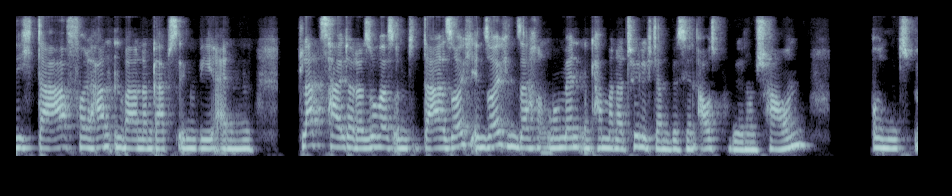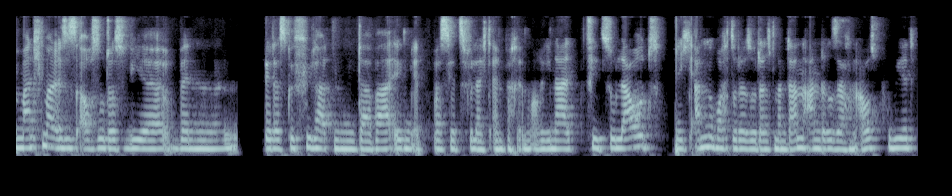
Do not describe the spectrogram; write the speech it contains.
nicht da vorhanden war und dann gab es irgendwie einen Platzhalter oder sowas. Und da solch, in solchen Sachen, Momenten kann man natürlich dann ein bisschen ausprobieren und schauen. Und manchmal ist es auch so, dass wir, wenn wir das Gefühl hatten, da war irgendetwas jetzt vielleicht einfach im Original viel zu laut, nicht angebracht oder so, dass man dann andere Sachen ausprobiert.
